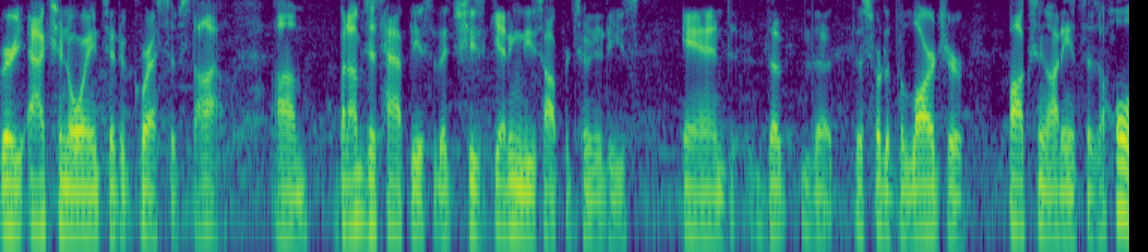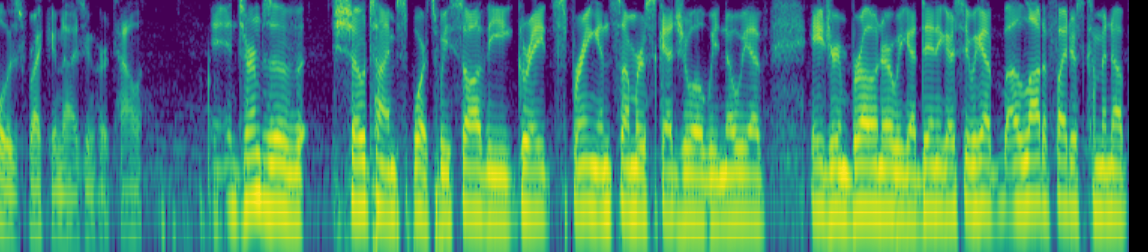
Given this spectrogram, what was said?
very action-oriented, aggressive style. Um, but I'm just happy that she's getting these opportunities, and the, the, the sort of the larger boxing audience as a whole is recognizing her talent. In terms of Showtime Sports, we saw the great spring and summer schedule. We know we have Adrian Broner, we got Danny Garcia, we got a lot of fighters coming up.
